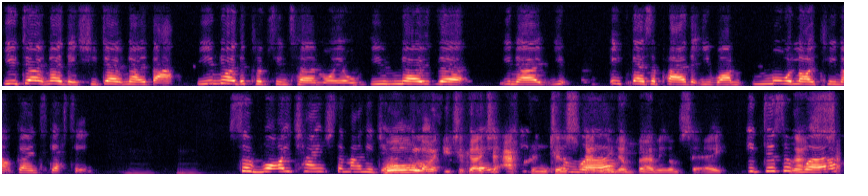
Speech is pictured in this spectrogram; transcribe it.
You don't know this. You don't know that. You know the club's in turmoil. You know that you know you, if there's a player that you want, more likely not going to get in. Mm-hmm. So why change the manager? More likely to go to Accrington Stanley work. than Birmingham City. It doesn't That's work.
